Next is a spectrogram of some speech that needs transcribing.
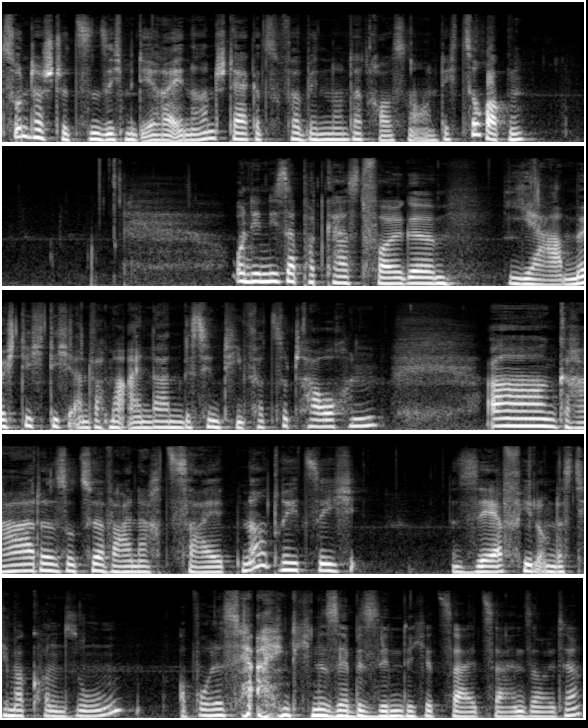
zu unterstützen, sich mit ihrer inneren Stärke zu verbinden und da draußen ordentlich zu rocken. Und in dieser Podcast-Folge, ja, möchte ich dich einfach mal einladen, ein bisschen tiefer zu tauchen äh, Gerade so zur Weihnachtszeit ne, dreht sich sehr viel um das Thema Konsum, obwohl es ja eigentlich eine sehr besinnliche Zeit sein sollte.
